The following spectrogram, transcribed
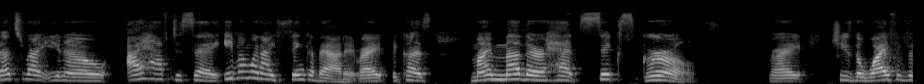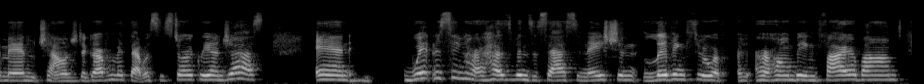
That's right. You know, I have to say, even when I think about it, right? Because my mother had six girls, right? She's the wife of a man who challenged a government that was historically unjust. And mm-hmm. witnessing her husband's assassination, living through a, her home being firebombed,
